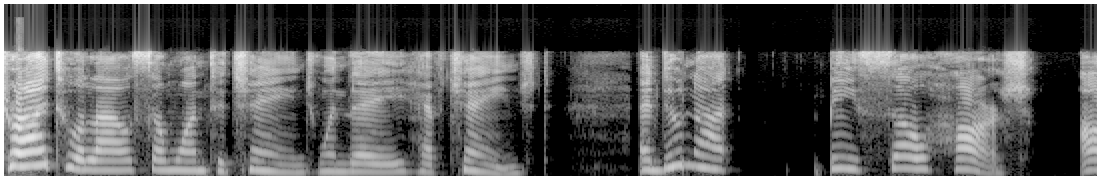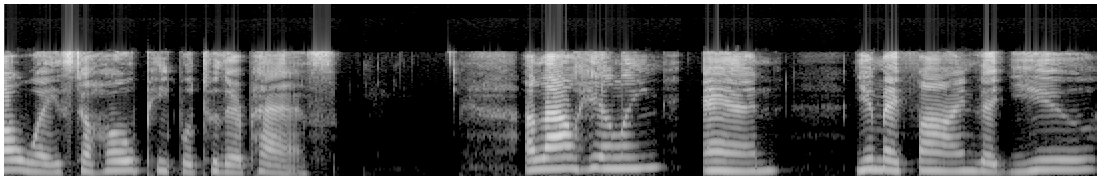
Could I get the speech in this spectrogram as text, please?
Try to allow someone to change when they have changed, and do not be so harsh always to hold people to their past. Allow healing and you may find that you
